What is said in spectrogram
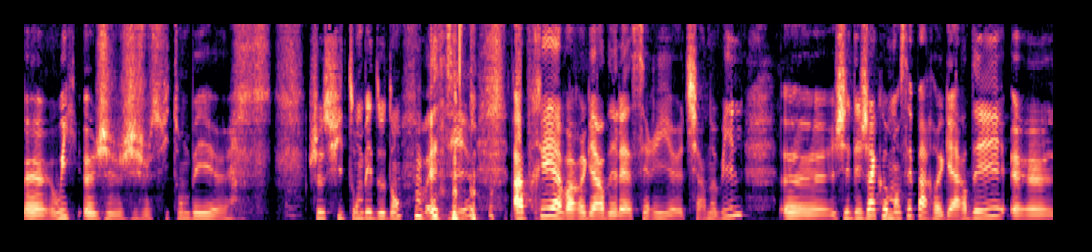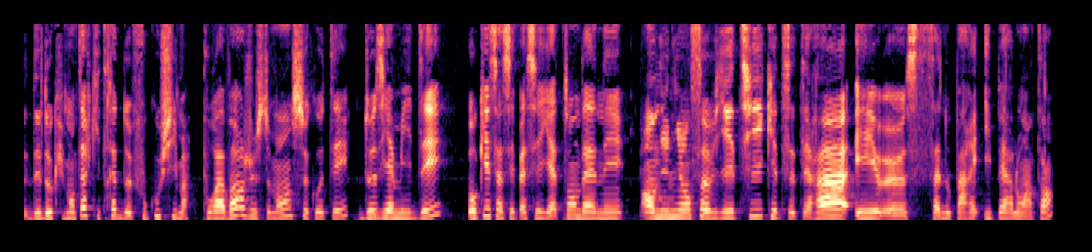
oui, je, je, suis tombée je suis tombée dedans, on va dire. Après avoir regardé la série euh, Tchernobyl, euh, j'ai déjà commencé par regarder euh, des documentaires qui traitent de Fukushima, pour avoir justement ce côté deuxième idée. Ok, ça s'est passé il y a tant d'années en Union soviétique, etc. Et ça nous paraît hyper lointain.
